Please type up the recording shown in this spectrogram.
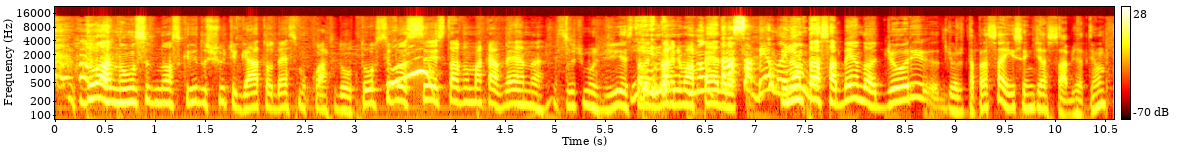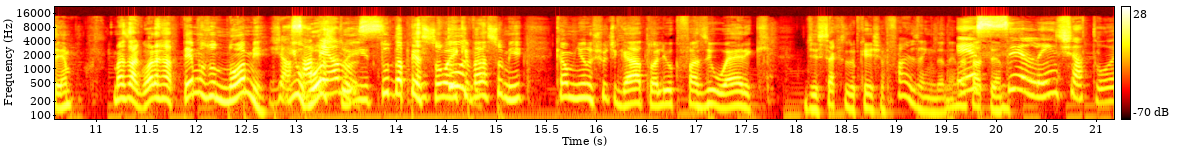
do anúncio do nosso querido Chute Gato, o 14 Doutor. Se você estava numa caverna esses últimos dias, estava Uh! E debaixo de não- uma não pedra tá sabendo e não ainda. tá sabendo, ó, Jory, Jory tá pra sair, isso a gente já sabe, já tem um tempo. Mas agora já temos o nome Já e o sabemos. rosto e tudo da pessoa E aí que tudo. vai assumir, que é o menino Chute Gato ali, o que fazia o Eric de Sex Education. Faz ainda, né? Ainda tá. Excelente ator,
